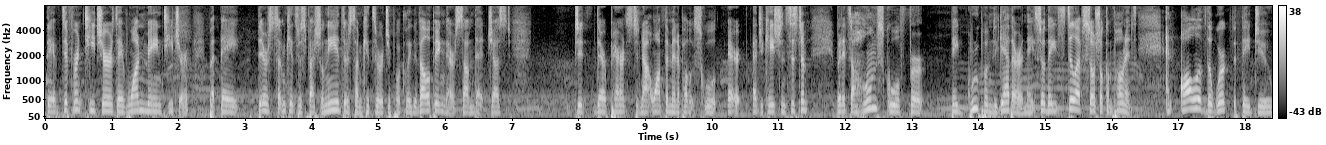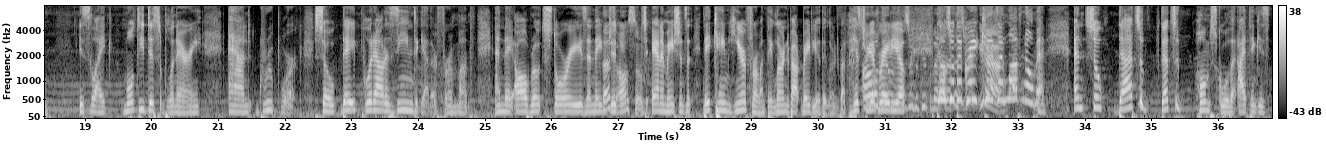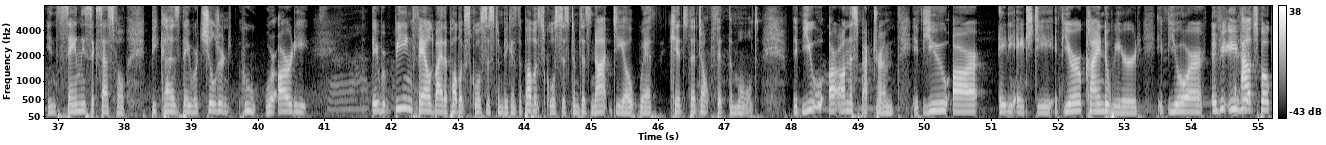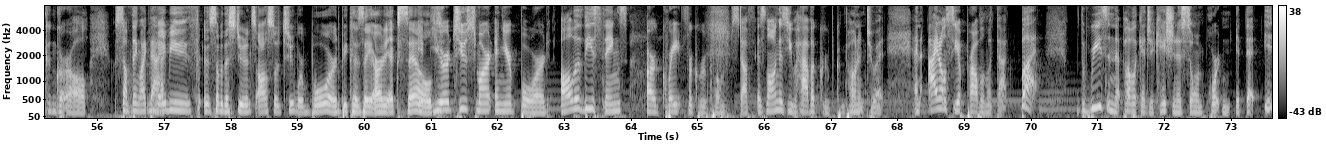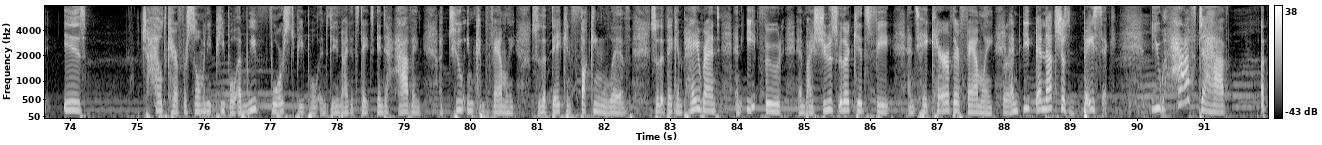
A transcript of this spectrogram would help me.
they have different teachers. They have one main teacher, but they there's some kids with special needs. There's some kids who are typically developing. There's some that just did their parents did not want them in a public school er, education system, but it's a homeschool for they group them together and they so they still have social components. And all of the work that they do is like multidisciplinary and group work. So they put out a zine together for a month and they all wrote stories and they That's did awesome. animations. They came here for a month. They learned about radio. They learned about the history Oh, of radio. those are the Those are the great right, kids. yeah. I love Nomad. And so that's a that's a homeschool that I think is insanely successful because they were children who were already they were being failed by the public school system because the public school system does not deal with kids that don't fit the mold. If you are on the spectrum, if you are ADHD, if you're kind of weird, if you're If you an even- outspoken girl, something like that. Maybe some of the students also too were bored because they already excelled. If you're too smart and you're bored, all of these things are great for group home stuff as long as you have a group component to it. And I don't see a problem with that. But the reason that public education is so important is that it is childcare for so many people and we've forced people into the United States into having a two income family so that they can fucking live so that they can pay rent and eat food and buy shoes for their kids feet and take care of their family and eat, and that's just basic you have to have a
